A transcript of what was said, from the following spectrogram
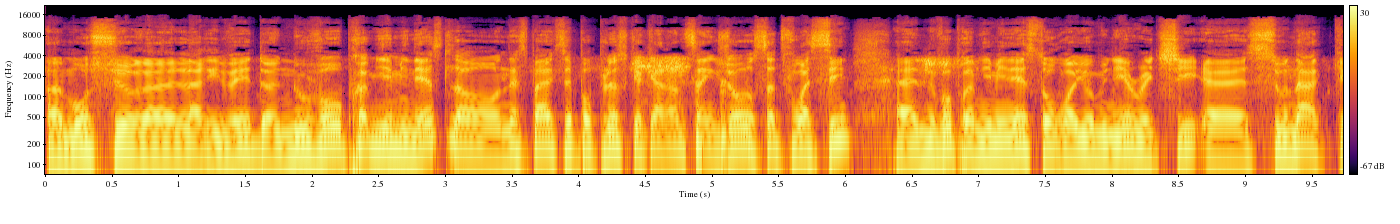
Un mot sur euh, l'arrivée d'un nouveau premier ministre. On espère que c'est pour plus que 45 jours cette fois-ci. Euh, nouveau premier ministre au Royaume-Uni, Richie Sunak.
